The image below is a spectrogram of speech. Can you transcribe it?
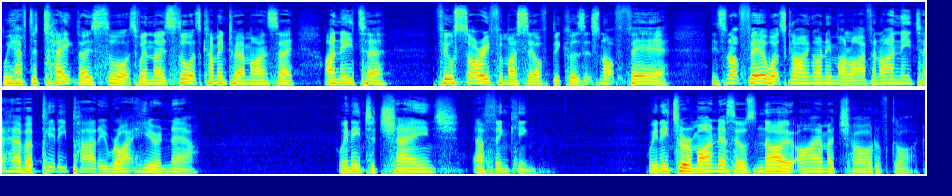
we have to take those thoughts. When those thoughts come into our mind, say, I need to feel sorry for myself because it's not fair. It's not fair what's going on in my life, and I need to have a pity party right here and now. We need to change our thinking. We need to remind ourselves no, I am a child of God.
